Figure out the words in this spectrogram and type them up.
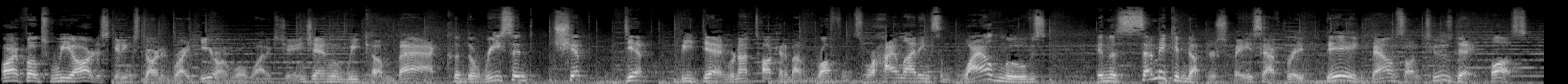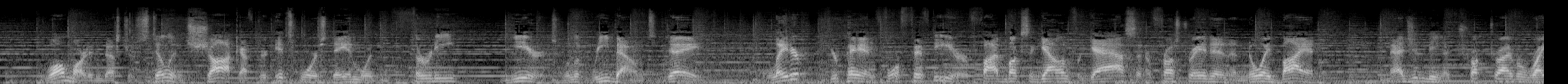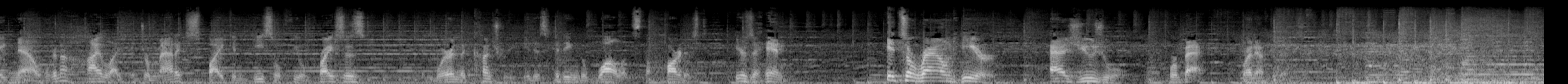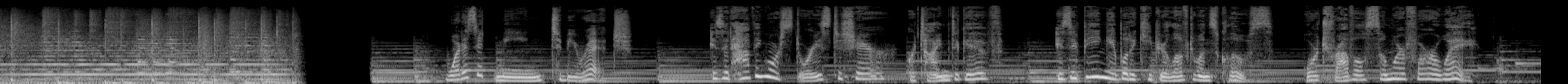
All right, folks, we are just getting started right here on Worldwide Exchange. And when we come back, could the recent chip dip be dead? We're not talking about ruffles. We're highlighting some wild moves in the semiconductor space after a big bounce on Tuesday. Plus, Walmart investors still in shock after its worst day in more than 30 years. Will it rebound today? Later, if you're paying 450 or 5 bucks a gallon for gas and are frustrated and annoyed by it, imagine being a truck driver right now. We're going to highlight the dramatic spike in diesel fuel prices where in the country it is hitting the wallets the hardest. Here's a hint. It's around here. As usual. We're back right after this. What does it mean to be rich? Is it having more stories to share or time to give? Is it being able to keep your loved ones close or travel somewhere far away?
